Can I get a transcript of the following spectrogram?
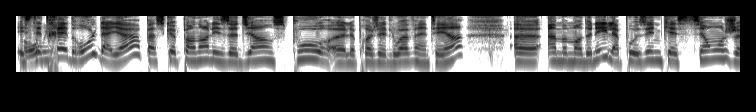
Et Oh c'était oui. très drôle d'ailleurs parce que pendant les audiences pour euh, le projet de loi 21, euh, à un moment donné, il a posé une question. Je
